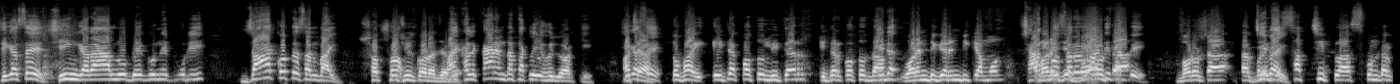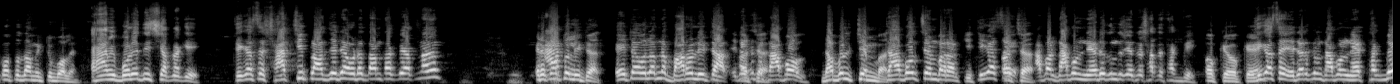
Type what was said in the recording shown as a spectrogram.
ঠিক আছে? সিঙ্গারা আলু বেগুনি পুরি যা করতেছেন ভাই। সবকিছুই করা যাবে। ভাই খালি কারেন্টটা থাকলেই হইল আর কি। ঠিক আচ্ছা আছে? তো ভাই এটা কত লিটার? এটার কত দাম? ওয়ারেন্টি গ্যারান্টি কেমন? আবার এই যে বড়টা থাকবে। বড়টা তারপরে জি প্লাস কোনটার কত দাম একটু বলেন? হ্যাঁ আমি বলে দিচ্ছি আপনাকে। ঠিক আছে? সাতচি প্লাস যেটা ওটার দাম থাকবে আপনার এটা কত লিটার? এটা হলো আপনার বারো লিটার। এটা। Double double chamber double chamber আর কি ঠিক আছে? আচ্ছা। আবার ডাবল নেটও কিন্তু এটার সাথে থাকবে। ওকে ওকে। ঠিক আছে? এটার কিন্তু ডাবল নেট থাকবে।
